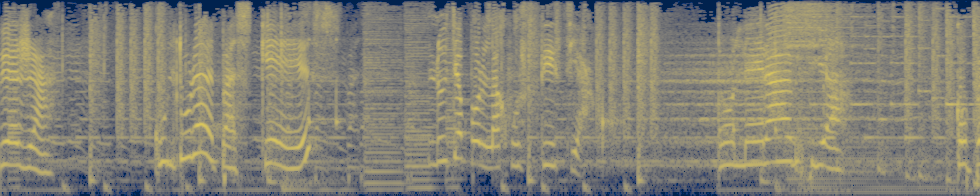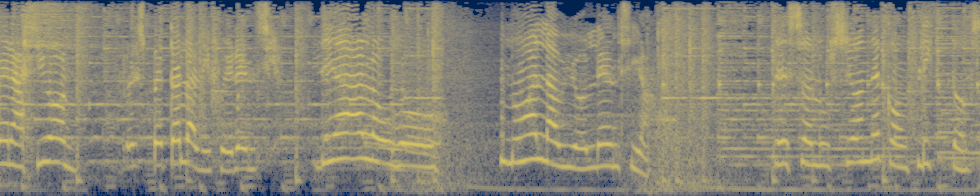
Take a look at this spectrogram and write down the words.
guerra. ¿Cultura de paz qué es? Lucha por la justicia. Tolerancia. Cooperación. Respeta la diferencia. Diálogo. No a la violencia. Resolución de conflictos.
